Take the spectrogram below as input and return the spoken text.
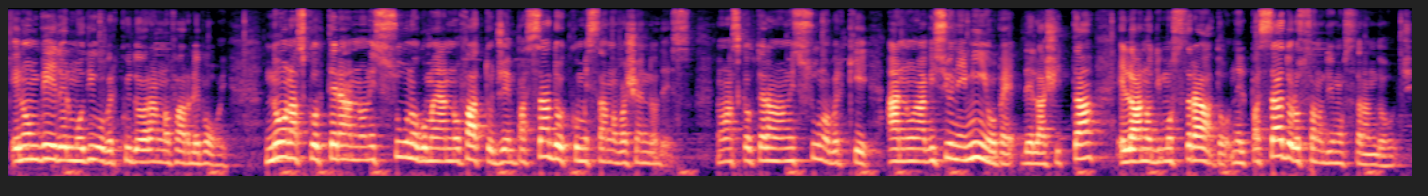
e non vedo il motivo per cui dovranno farle poi. Non ascolteranno nessuno come hanno fatto già in passato e come stanno facendo adesso. Non ascolteranno nessuno perché hanno una visione miope della città e lo hanno dimostrato nel passato e lo stanno dimostrando oggi.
